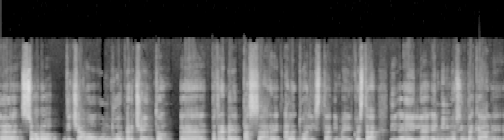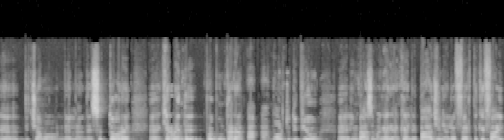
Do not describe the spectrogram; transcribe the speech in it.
Uh, solo diciamo un 2% uh, eh, potrebbe passare alla tua lista email. Questo è è il minimo sindacale uh, diciamo nel, nel settore, chiaramente puoi puntare a, a molto di più in base magari anche alle pagine, alle offerte che fai.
